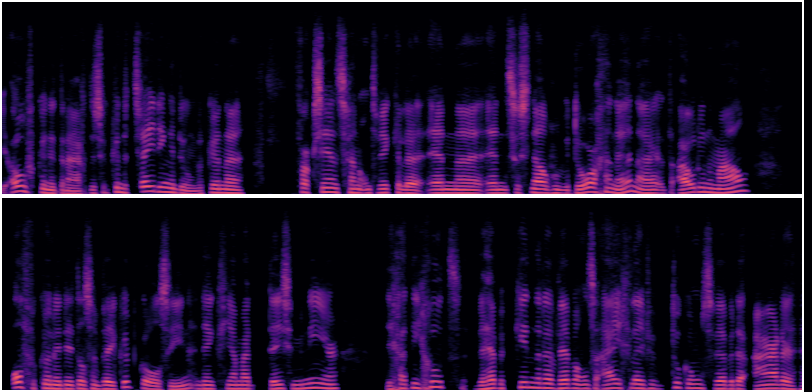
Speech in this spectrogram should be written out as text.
die over kunnen dragen. Dus we kunnen twee dingen doen. We kunnen vaccins gaan ontwikkelen en, uh, en zo snel mogelijk doorgaan hè, naar het oude normaal. Of we kunnen dit als een wake-up call zien en denken van ja, maar deze manier, die gaat niet goed. We hebben kinderen, we hebben onze eigen leven, de toekomst, we hebben de aarde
